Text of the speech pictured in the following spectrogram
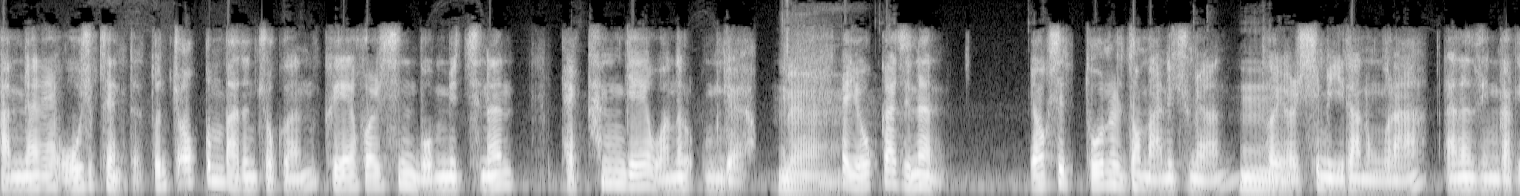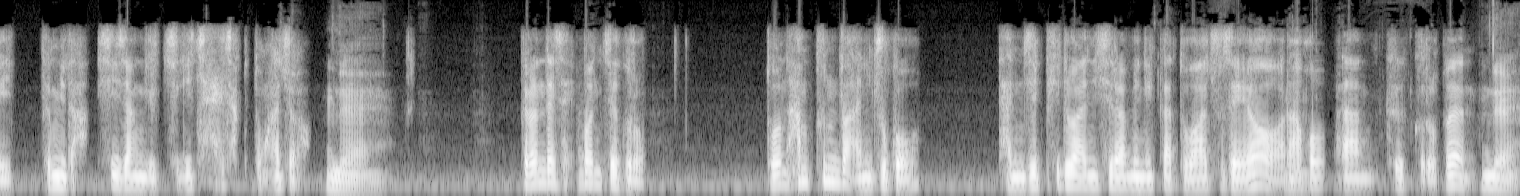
반면에 50센트 또 조금 받은 쪽은 그에 훨씬 못 미치는 101개의 원을 옮겨요. 네. 그러니까 요까지는 역시 돈을 더 많이 주면 음. 더 열심히 일하는구나 라는 생각이 듭니다. 시장 규칙이 잘 작동하죠. 네. 그런데 세 번째 그룹 돈 한 푼도 안 주고 단지 필요한 실험이니까 도와주세요 라고 말한 그 그룹은 네.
